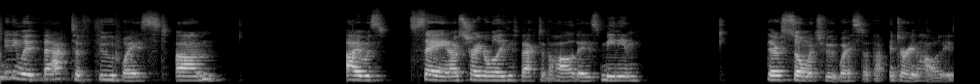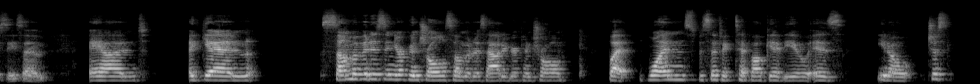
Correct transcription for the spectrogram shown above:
anyway, back to food waste. Um, I was saying I was trying to relate this back to the holidays, meaning there's so much food waste the, during the holiday season, and again, some of it is in your control, some of it is out of your control. But one specific tip I'll give you is, you know, just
